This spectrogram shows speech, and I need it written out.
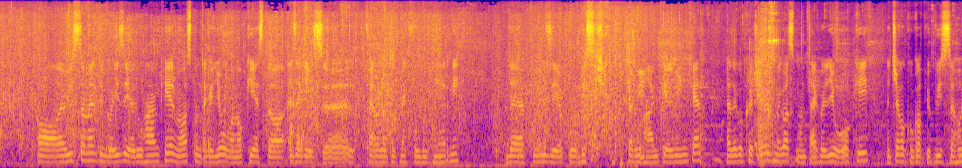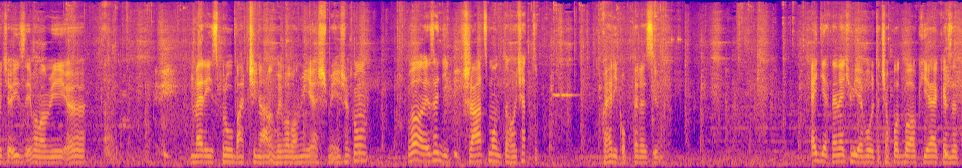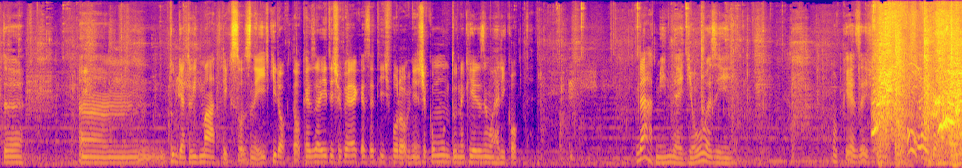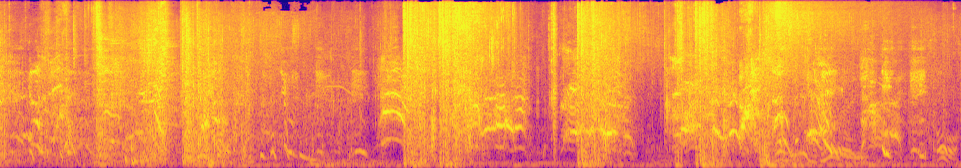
ha visszamentünk a izé a ruhánkért, mert azt mondták, hogy jó van, oké, ezt a, ez egész uh, feladatot meg fogjuk nyerni, de akkor izé, akkor biztos kaptak a ruhánkért minket. Ezek a köcsögök meg azt mondták, hogy jó, oké, de csak akkor kapjuk vissza, hogyha izé valami ö, merész próbát csinálunk, vagy valami ilyesmi. És akkor valami az egyik srác mondta, hogy hát akkor helikopterezzünk. Egyetlen egy hülye volt a csapatban, aki elkezdett ö, Um, tudjátok így matrixozni, így kirakta a kezeit, és akkor elkezdett így forogni, és akkor mondtuk neki, hogy ez nem a helikopter. De hát mindegy, jó, ez így. Oké, okay, ezzel is Ó.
